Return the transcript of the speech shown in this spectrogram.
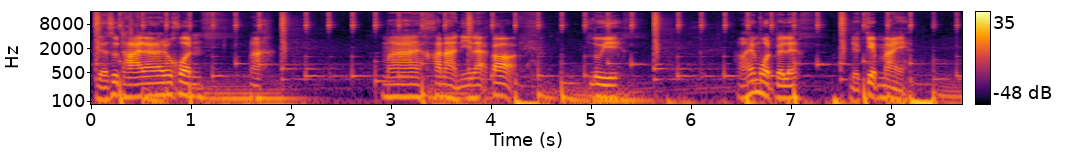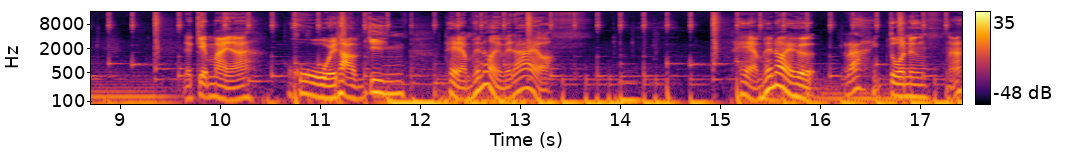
เหลือสุดท้ายแล้วนะทุกคนมามาขนาดนี้แล้วก็ลุย เอาให้หมดไปเลย เดี๋ยวเก็บใหม่ เดี๋ยวเก็บใหม่นะ โอ้โหถามจริง แถมให้หน่อยไม่ได้เหรอ แถมให้หน่อยเหอะนะอีกตัวหนึ่งนะ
